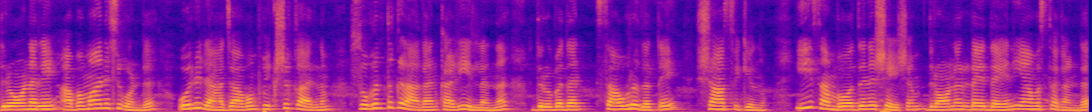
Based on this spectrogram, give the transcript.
ദ്രോണരെ അപമാനിച്ചുകൊണ്ട് ഒരു രാജാവും ഭിക്ഷക്കാരനും സുഹൃത്തുക്കളാകാൻ കഴിയില്ലെന്ന് ദ്രുപദൻ സൗഹൃദത്തെ ശാസിക്കുന്നു. ഈ സംഭവത്തിന് ശേഷം ദ്രോണരുടെ ദയനീയാവസ്ഥ കണ്ട്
